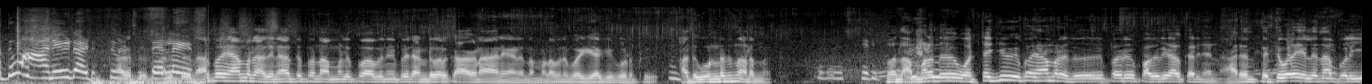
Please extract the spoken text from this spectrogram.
അതും ആനയുടെ അടുത്ത് അപ്പൊ ഞാൻ പറഞ്ഞു അതിനകത്ത് ഇപ്പൊ നമ്മളിപ്പോ അവന് ഇപ്പൊ രണ്ടുപേർക്ക് ആകണ ആനയാണ് നമ്മൾ അവന് വഴിയാക്കി കൊടുത്ത്. അതുകൊണ്ടത് നടന്ന്. അപ്പൊ നമ്മളത് ഒറ്റയ്ക്ക് ഇപ്പൊ ഞാൻ പറയുന്നത് ഇപ്പൊ ഒരു പകുതി ആൾക്കാർ ഞാൻ ആരും തെറ്റുപറയില്ല എന്നാൽ പോലും ഈ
